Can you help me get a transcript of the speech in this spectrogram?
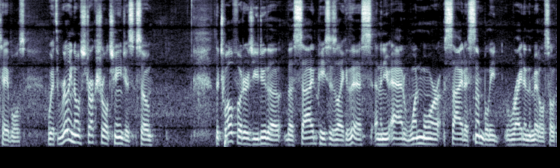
tables with really no structural changes. So the 12 footers you do the the side pieces like this and then you add one more side assembly right in the middle. So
